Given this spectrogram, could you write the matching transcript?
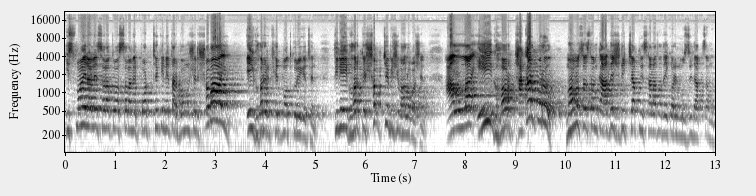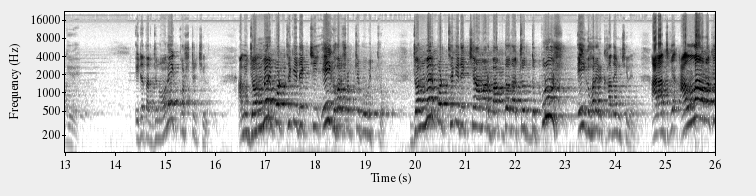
ইসমাইল আলী সালাতামের পর থেকে নিয়ে তার বংশের সবাই এই ঘরের খেদমত করে গেছেন। তিনি এই ঘরকে সবচেয়ে বেশি ভালোবাসেন। আল্লাহ এই ঘর থাকার পরেও মোহাম্মদ সাল্লামকে আদেশ দিচ্ছে, আপনি সালাত আদায় করেন মসজিদ আকসামুখী হয়ে। এটা তার জন্য অনেক কষ্টের ছিল। আমি জন্মের পর থেকে দেখছি এই ঘর সবচেয়ে পবিত্র। জন্মের পর থেকে দেখছি আমার বাপদাদা চোদ্দ পুরুষ এই ঘরের খাদেম ছিলেন। আর আজকে আল্লাহ আমাকে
